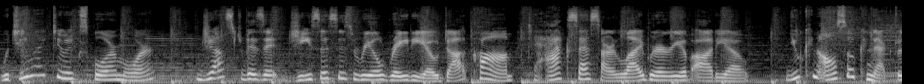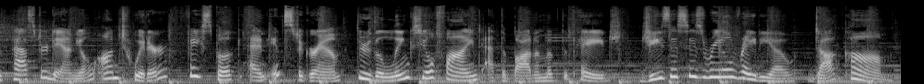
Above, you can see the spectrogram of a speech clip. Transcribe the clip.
Would you like to explore more? Just visit JesusIsRealRadio.com to access our library of audio. You can also connect with Pastor Daniel on Twitter, Facebook, and Instagram through the links you'll find at the bottom of the page, JesusIsRealRadio.com.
